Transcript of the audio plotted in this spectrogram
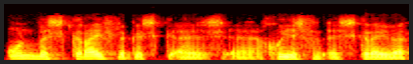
onbeskryflike uh, goeie skrywer.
